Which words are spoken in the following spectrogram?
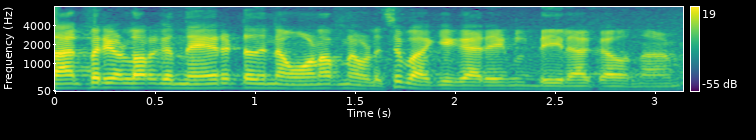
താല്പര്യമുള്ളവർക്ക് നേരിട്ട് ഇതിന്റെ ഓണറിനെ വിളിച്ച് ബാക്കി കാര്യങ്ങൾ ഡീലാക്കാവുന്നതാണ്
